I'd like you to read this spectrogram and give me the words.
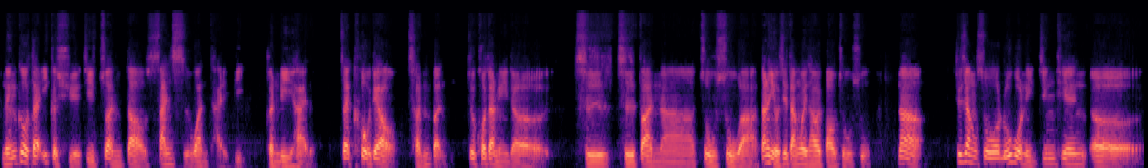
能够在一个学季赚到三十万台币，很厉害的。再扣掉成本，就扣掉你的吃吃饭啊、住宿啊，当然有些单位他会包住宿。那就这样说，如果你今天呃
